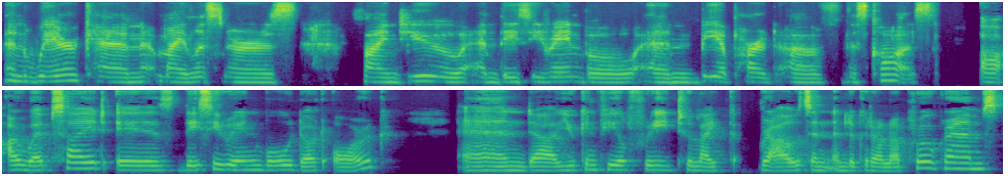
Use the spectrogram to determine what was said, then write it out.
And where can my listeners find you and Desi Rainbow and be a part of this cause? Uh, our website is desirainbow.org and uh, you can feel free to like browse and, and look at all our programs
